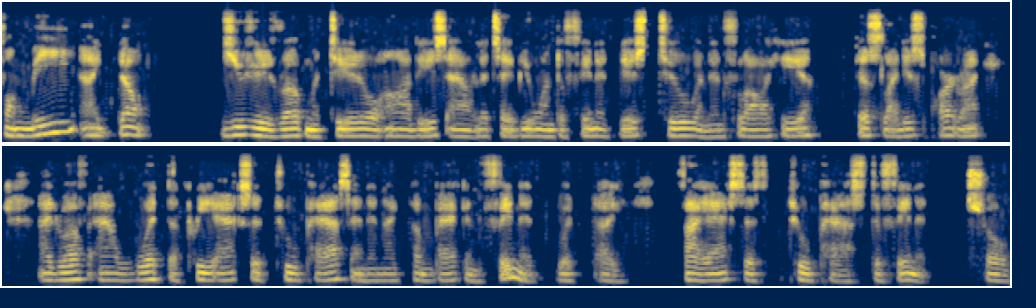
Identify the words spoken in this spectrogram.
for me I don't usually rough material all these out. Let's say if you want to finish this two and then floor here just like this part right? I rough out with the three axis two pass and then I come back and finish with a five axis two pass to finish. So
